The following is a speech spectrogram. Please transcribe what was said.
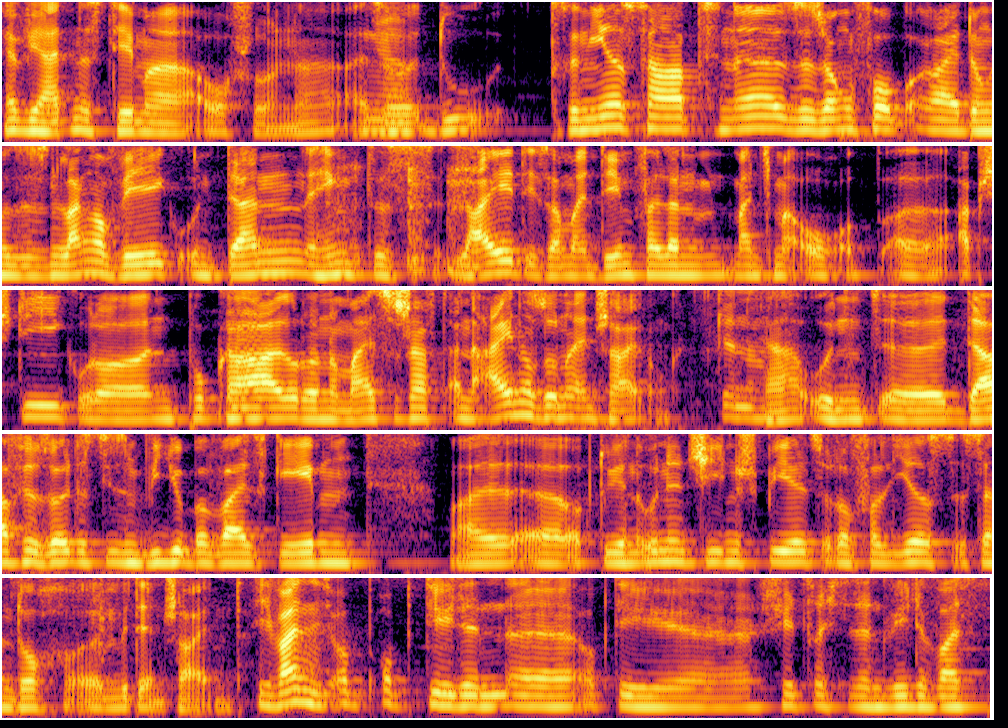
Ja, wir hatten das Thema auch schon. Ne? Also ja. du trainierst hart, ne? Saisonvorbereitung, es ist ein langer Weg und dann hängt das Leid, ich sag mal in dem Fall dann manchmal auch ob äh, Abstieg oder ein Pokal ja. oder eine Meisterschaft an einer so einer Entscheidung. Genau. Ja, und äh, dafür sollte es diesen Videobeweis geben, weil äh, ob du hier einen Unentschieden spielst oder verlierst, ist dann doch äh, mitentscheidend. Ich weiß nicht, ob, ob die, den, äh, ob die äh, Schiedsrichter den Videobeweis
